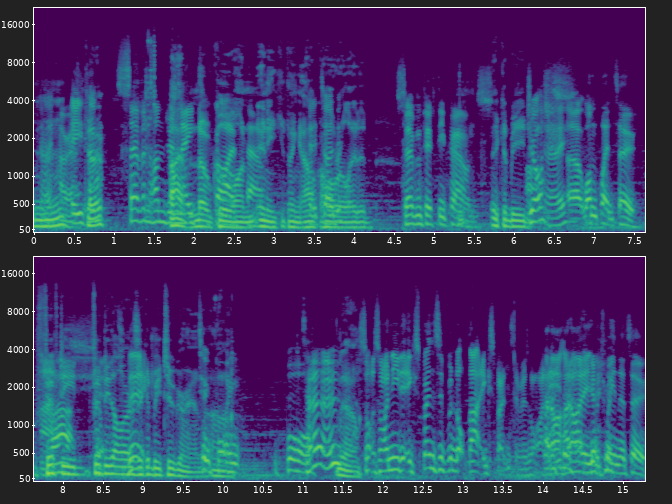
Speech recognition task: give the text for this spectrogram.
Okay. Ethan? Okay. 785 I have no clue on pounds. anything alcohol Toby? related. 750 pounds. It could be Josh? Uh, 1.2. 50 fifty dollars. It could be two grand. Two Uh, point. Two? yeah. So, so I need it expensive, but not that expensive, is what I And I, need. and I need between the two.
